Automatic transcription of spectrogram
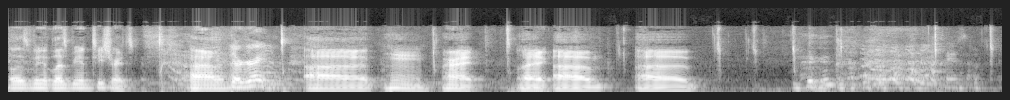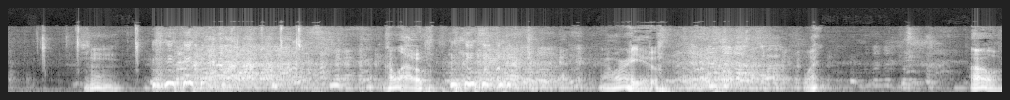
lesbian lesbian T-shirts. They're great. Uh, hmm. All right. Like um. Uh. Hmm. Hello. How are you? What? Oh,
